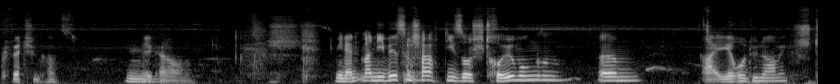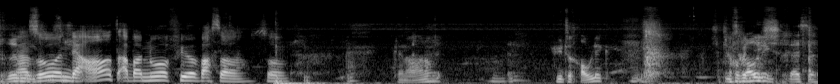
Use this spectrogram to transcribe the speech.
quetschen kannst. Hm. Nee, keine Ahnung. Wie nennt man die Wissenschaft, die so Strömungen. Ähm, Aerodynamik? Strömung. ja, so in der Art, aber nur für Wasser. So. Keine Ahnung. Hydraulik? Hydraulikpresse.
